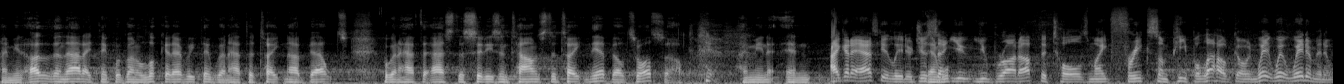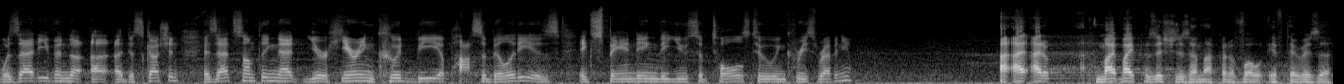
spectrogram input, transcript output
I mean, other than that, I think we're going to look at everything. We're going to have to tighten our belts. We're going to have to ask the cities and towns to tighten their belts also. I mean, and I got to ask you, leader, just that you, you brought up the tolls might freak some people out. Going, wait, wait, wait a minute. Was that even a, a discussion? Is that something that you're hearing could be a possibility? Is expanding the use of tolls to increase revenue? I, I, don't, my, my position is I'm not going to vote if there is a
